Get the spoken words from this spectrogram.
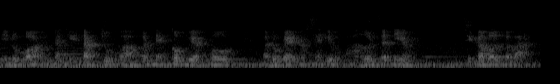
Thì lúc đó chúng ta chỉ tập trung vào vấn đề công việc thôi và lúc đấy nó sẽ hiệu quả hơn rất nhiều. Xin cảm ơn các bạn.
